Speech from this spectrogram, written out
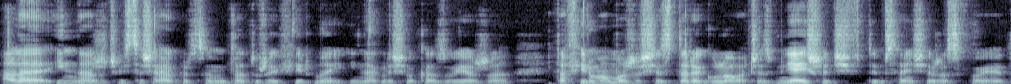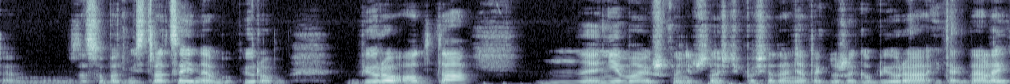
ale inna rzeczywistość, ale pracujemy dla dużej firmy i nagle się okazuje, że ta firma może się zderegulować, czy zmniejszyć w tym sensie, że swoje tam zasoby administracyjne, bo biuro, biuro odda, mm, nie ma już konieczności posiadania tak dużego biura i tak dalej,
